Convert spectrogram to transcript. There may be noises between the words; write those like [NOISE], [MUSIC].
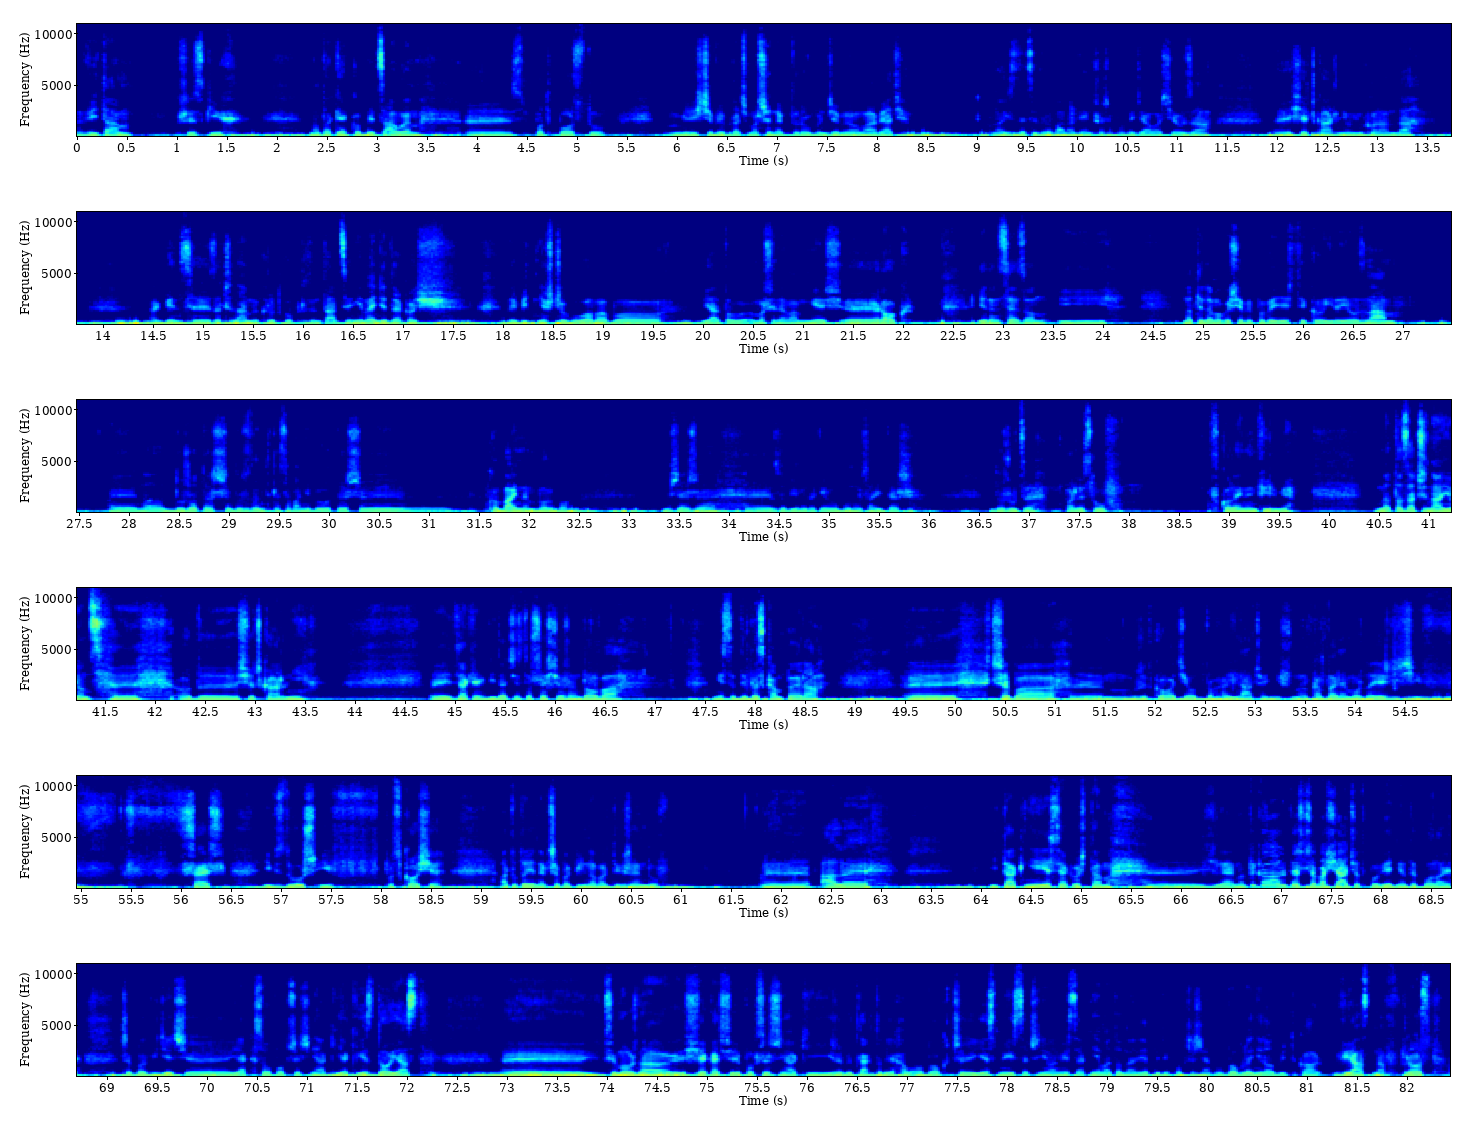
Witam wszystkich. No tak jak obiecałem, yy, spod postu mieliście wybrać maszynę, którą będziemy omawiać. No i zdecydowana większość opowiedziała się za yy, sieczkarnią New. Tak więc yy, zaczynamy krótką prezentację. Nie będzie to jakoś wybitnie szczegółowa, bo ja tą maszynę mam mieć rok, jeden sezon i na tyle mogę się wypowiedzieć tylko ile ją znam. E, No dużo też, duże zainteresowanie było też e, kombajnem Volvo. Myślę, że e, zrobimy takiego bonusa i też dorzucę parę słów w kolejnym filmie. No to zaczynając od sieczkarni. Tak jak widać jest to sześciorzędowa, niestety bez kampera. Trzeba użytkować ją trochę inaczej niż. No, kamperem można jeździć i w wszerz, i wzdłuż, i w, po skosie, a tutaj jednak trzeba pilnować tych rzędów. E, Ale i tak nie jest jakoś tam e, źle. No tylko, ale też trzeba siać odpowiednio te pola. Trzeba widzieć, e, jak są poprzeczniaki, jaki jest dojazd. Czy można siekać poprzeczniaki, żeby traktor jechał obok, czy jest miejsce, czy nie ma miejsca. Jak nie ma, to najlepiej tych poprzeczniaków w ogóle nie robić, tylko wjazd na wprost.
